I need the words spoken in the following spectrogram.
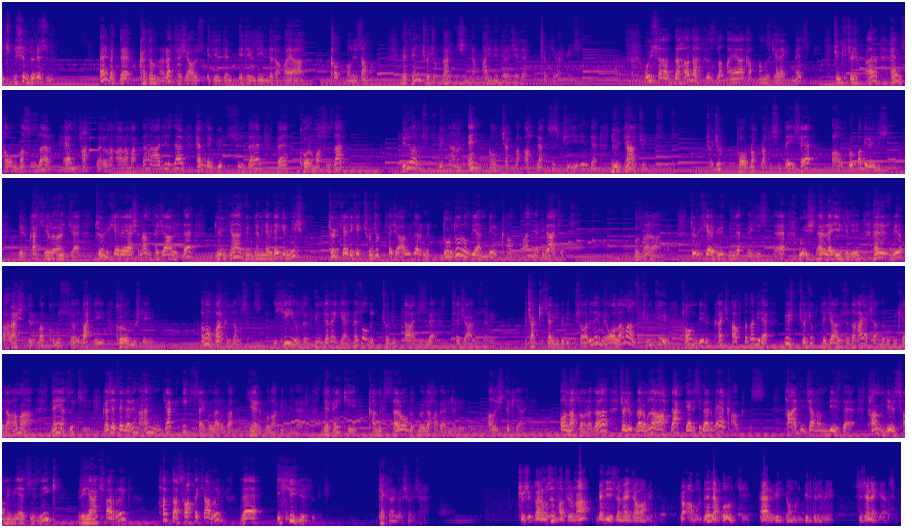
Hiç düşündünüz mü? Elbette kadınlara tecavüz edildiğin, edildiğinde de ayağa kalkmalıyız ama neden çocuklar için de aynı derecede tepki vermeyiz? Oysa daha da hızlı ayağa kalkmamız gerekmez mi? Çünkü çocuklar hem savunmasızlar hem haklarını aramaktan acizler hem de güçsüzler ve korumasızlar. Biliyor musunuz dünyanın en alçak ve ahlaksız fiilinde dünya üçüncüsünüz. Çocuk pornografisinde ise Avrupa birincisi. Birkaç yıl önce Türkiye'de yaşanan tecavüzler dünya gündemine bile girmiş, Türkiye'deki çocuk tecavüzlerini durdurun diyen bir kampanya bile açılmıştı. Buna rağmen Türkiye Büyük Millet Meclisi'nde bu işlerle ilgili henüz bir araştırma komisyonu dahi kurulmuş değil. Ama farkında mısınız? İki yıldır gündeme gelmez oldu çocuk taciz ve tecavüzleri. Bıçak keser gibi bitmiş olabilir mi? Olamaz çünkü son birkaç haftada bile üç çocuk tecavüzü daha yaşandı bu ülkede ama ne yazık ki gazetelerin ancak iç sayfalarında yer bulabildiler. Demek ki kanıksar olduk böyle haberleri. Alıştık yani. Ondan sonra da çocuklarımıza ahlak dersi vermeye kalkarız. Hadi canım bizde tam bir samimiyetsizlik, riyakarlık, hatta sahtekarlık ve iki yüzlülük. Tekrar görüşmek üzere. Çocuklarımızın hatırına beni izlemeye devam edin. Ve abone de olun ki her videomun bildirimi size de gelsin.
